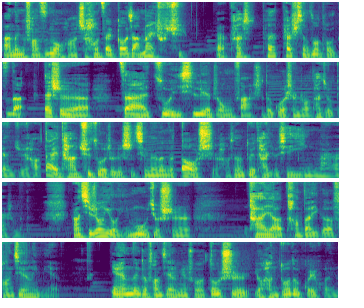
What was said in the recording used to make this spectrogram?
把那个房子弄好之后再高价卖出去。呃，他他他是想做投资的，但是在做一系列这种法事的过程中，他就感觉好带他去做这个事情的那个道士好像对他有些隐瞒啊什么的。然后其中有一幕就是他要躺到一个房间里面，因为那个房间里面说都是有很多的鬼魂。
